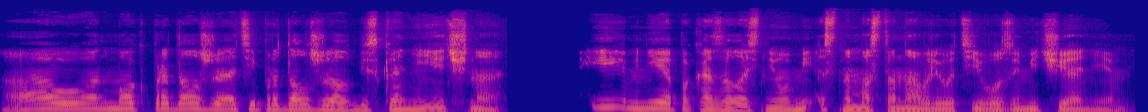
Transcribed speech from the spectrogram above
А он мог продолжать и продолжал бесконечно. И мне показалось неуместным останавливать его замечанием.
